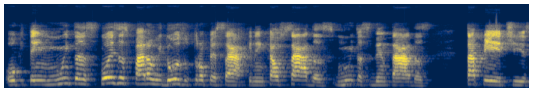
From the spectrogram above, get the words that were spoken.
ou que tem muitas coisas para o idoso tropeçar, que nem calçadas muito acidentadas, tapetes,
